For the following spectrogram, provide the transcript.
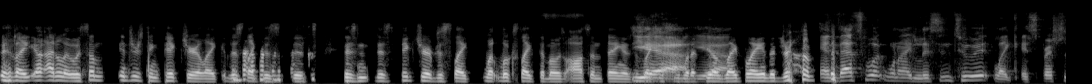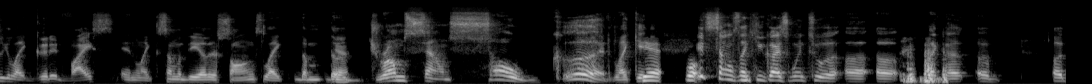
Like I don't know. It was some interesting picture. Like this like this this this this picture of just like what looks like the most awesome thing. It's just like this Yeah, is what it yeah. feels like playing the drums. And that's what when I listen to it, like especially like good advice and like some of the other songs, like the the Yeah. drums sound so good. Like it, Yeah, well- it sounds like you guys went to a, a, a like a, a a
